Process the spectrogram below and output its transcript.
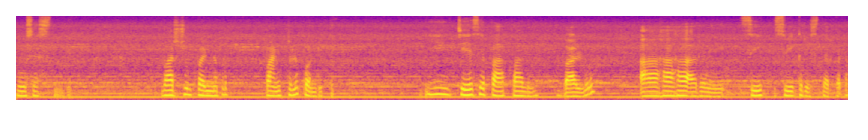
పోసేస్తుంది. వర్షం పడినప్పుడు పంటలు పండుతాయి. ఈ చేసే పాపాలు వాళ్ళు ఆహాహారాన్ని స్వీ స్వీకరిస్తారు కదా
